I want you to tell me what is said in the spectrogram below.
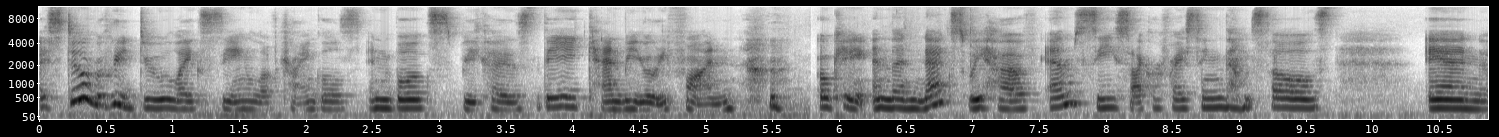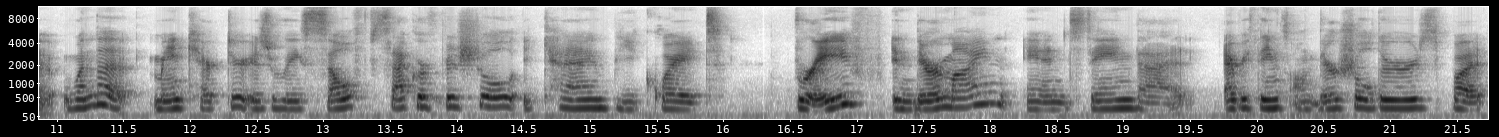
I still really do like seeing love triangles in books because they can be really fun. okay, and then next we have MC sacrificing themselves. And when the main character is really self-sacrificial, it can be quite brave in their mind and saying that everything's on their shoulders, but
